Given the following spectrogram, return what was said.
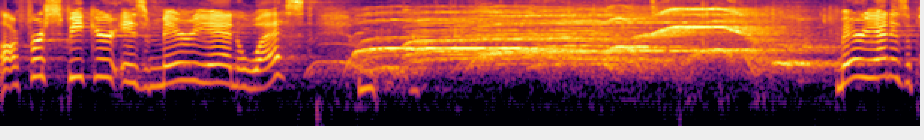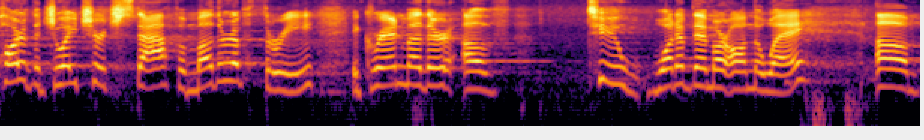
Our first speaker is Marianne West. Marianne is a part of the Joy Church staff, a mother of three, a grandmother of Two, one of them are on the way. Um,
